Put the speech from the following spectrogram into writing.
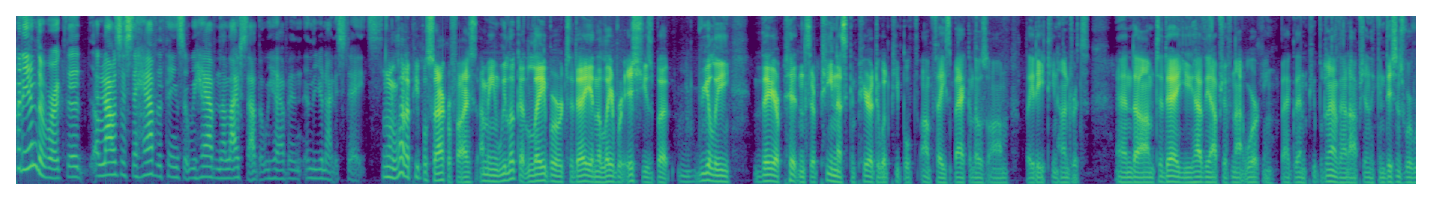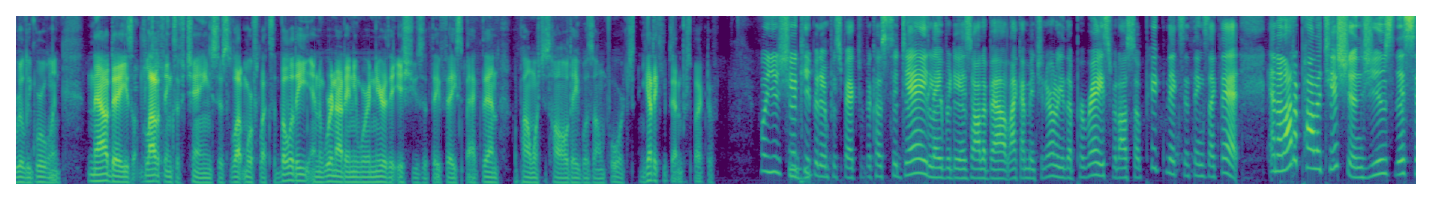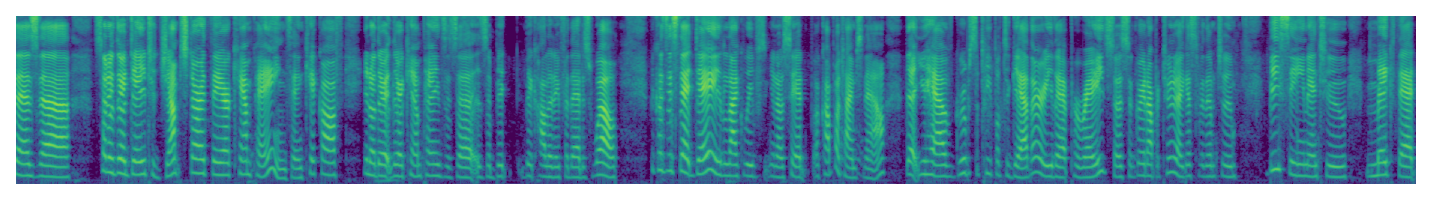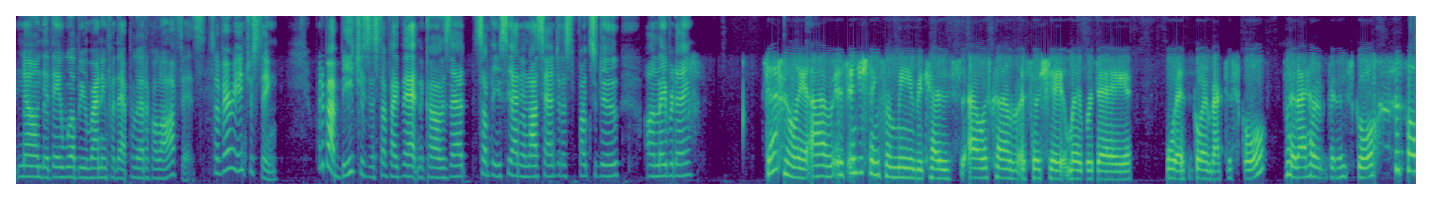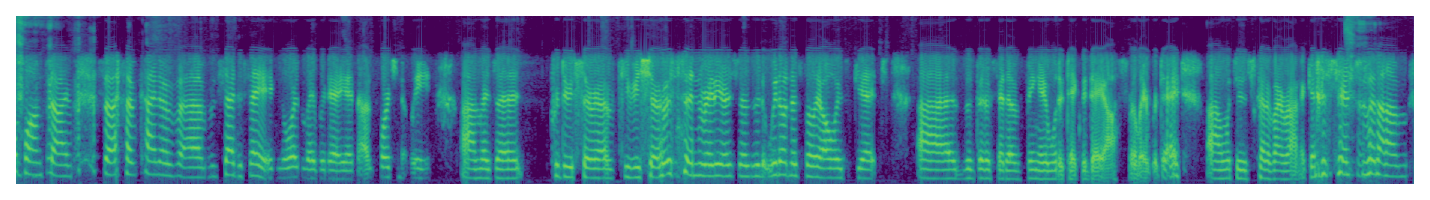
put in the work that allows us to have the things that we have and the lifestyle that we have in, in the United States. a lot of people sacrifice. I mean, we look at labor today and the labor issues, but really they are pittance, they're peanuts compared to what people um, faced back in those um, late 1800s. And um, today you have the option of not working. Back then, people didn't have that option. The conditions were really grueling. Nowadays, a lot of things have changed. There's a lot more flexibility, and we're not anywhere near the issues that they faced back then upon which this holiday was um, forged. You got to keep that in perspective. Well, you should mm-hmm. keep it in perspective because today Labor Day is all about, like I mentioned earlier, the parades, but also picnics and things like that. And a lot of politicians use this as uh, sort of their day to jumpstart their campaigns and kick off, you know, their mm-hmm. their campaigns is a is a big big holiday for that as well, because it's that day, like we've you know said a couple of times now, that you have groups of people together, either at parades. So it's a great opportunity, I guess, for them to be seen and to make that known that they will be running for that political office. So very interesting. What about beaches and stuff like that, Nicole? Is that something you see out in Los Angeles folks do on Labor Day? Definitely. Um, it's interesting for me because I always kind of associate Labor Day with going back to school, but I haven't been in school a long time. so I've kind of, um, sad to say, ignored Labor Day. And unfortunately, um, as a producer of TV shows and radio shows, we don't necessarily always get uh, the benefit of being able to take the day off for Labor Day, um, which is kind of ironic in a sense. but um,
